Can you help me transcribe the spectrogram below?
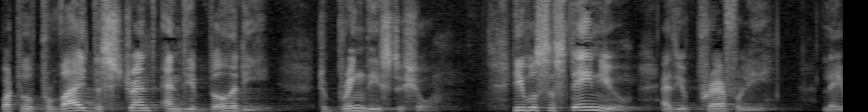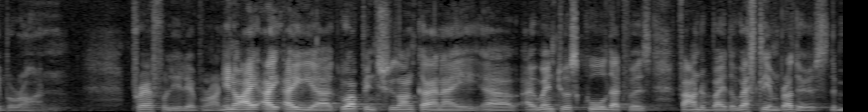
but will provide the strength and the ability to bring these to shore. He will sustain you as you prayerfully labor on. Prayerfully labor on. You know, I, I, I uh, grew up in Sri Lanka and I, uh, I went to a school that was founded by the Wesleyan brothers, the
